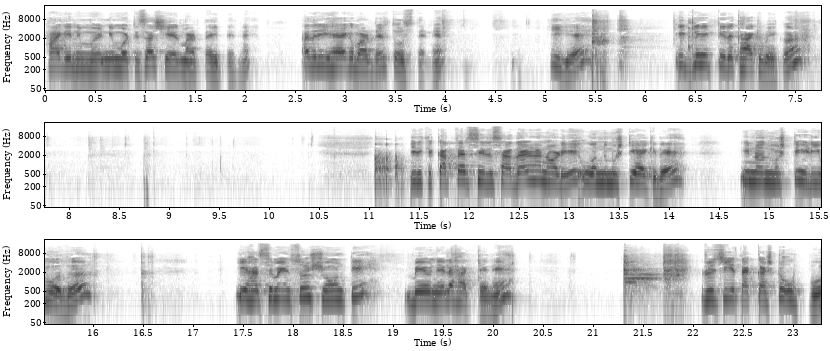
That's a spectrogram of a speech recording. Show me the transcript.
ಹಾಗೆ ನಿಮ್ಮ ನಿಮ್ಮೊಟ್ಟಿಗೆ ಸಹ ಶೇರ್ ಮಾಡ್ತಾ ಇದ್ದೇನೆ. ಆದ್ರೆ ಈಗ ಹೇಗೆ ಮಾಡ್ದೆ ತೋರಿಸ್ತೇನೆ. ಹೀಗೆ. ಇಡ್ಲಿ ಹಿಟ್ಟು ಇದಕ್ಕೆ ಹಾಕಬೇಕು. ಇದಕ್ಕೆ ಕತ್ತರಿಸಿದ ಸಾಧಾರಣ ನೋಡಿ, ಒಂದು ಮುಷ್ಟಿ ಹಾಕಿದೆ. ಇನ್ನೊಂದು ಮುಷ್ಟಿ ಹಿಡಿಬೋದು. ಈ ಹಸಿಮೆಣಸು, ಶುಂಠಿ ಬೇವನ್ನೆಲ್ಲ ಹಾಕ್ತೇನೆ. ರುಚಿಗೆ ತಕ್ಕಷ್ಟು ಉಪ್ಪು.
